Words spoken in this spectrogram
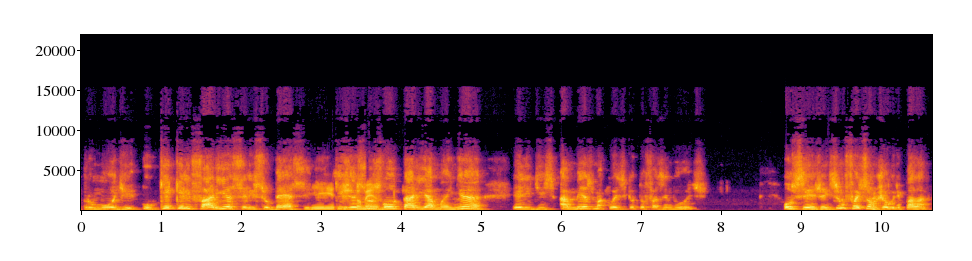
para o Moody o que, que ele faria se ele soubesse isso, que Jesus voltaria amanhã, ele diz a mesma coisa que eu estou fazendo hoje. Ou seja, isso não foi só um jogo de palavras.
